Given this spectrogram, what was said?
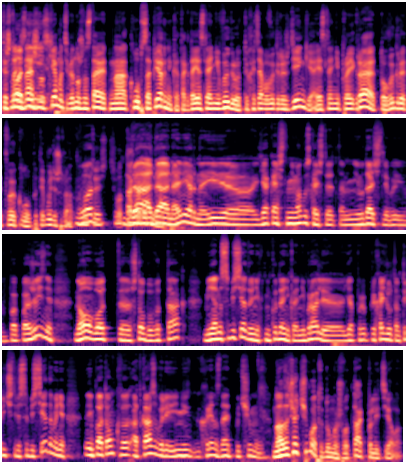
ты что, вот, не знаешь и... эту схему? Тебе нужно ставить на клуб соперника. Тогда если они выиграют, ты хотя бы выиграешь деньги, а если они проиграют, то выиграет твой клуб, и ты будешь рад. Ну, вот, ну, то есть, вот так да, да, наверное. И э, я, конечно, не могу сказать, что это там неудачливый по, по жизни, но вот э, чтобы вот так, меня на собеседованиях никуда никогда не брали. Я при, приходил там 3-4 собеседования, и потом кто отказывали, и не, хрен знает почему. Ну а за счет чего ты думаешь, вот так полетело?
